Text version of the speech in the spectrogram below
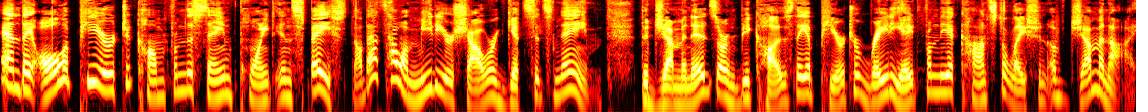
and they all appear to come from the same point in space. Now that's how a meteor shower gets its name. The Geminids are because they appear to radiate from the constellation of Gemini.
